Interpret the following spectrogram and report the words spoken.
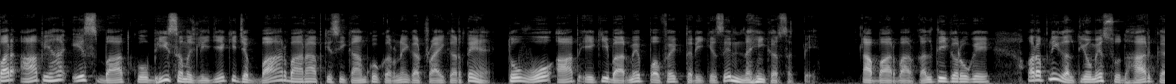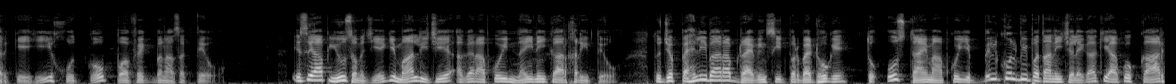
पर आप यहाँ इस बात को भी समझ लीजिए कि जब बार बार आप किसी काम को करने का ट्राई करते हैं तो वो आप एक ही बार में परफेक्ट तरीके से नहीं कर सकते। आप बार बार गलती करोगे और अपनी गलतियों में सुधार करके ही खुद को परफेक्ट बना सकते हो। इसे आप यूँ समझिए कि मान लीजिए अगर आप कोई नई नई कार खरीदते हो तो जब पहली बार आप ड्राइविंग सीट पर बैठोगे तो उस टाइम आपको यह बिल्कुल भी पता नहीं चलेगा कि आपको कार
